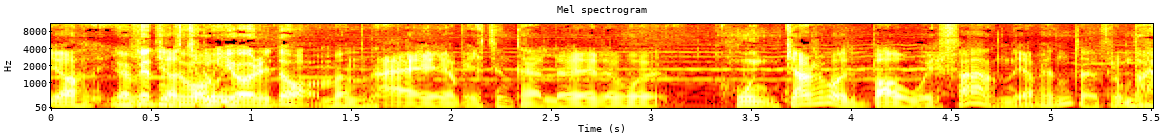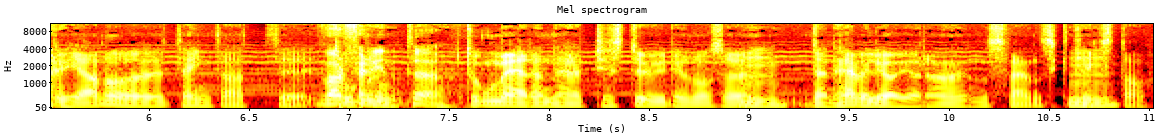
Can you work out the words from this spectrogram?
jag, jag, Jag vet inte vad hon gör idag, men Nej, jag vet inte heller. Hon kanske var ett Bowie-fan, jag vet inte, från början och tänkte att... eh, varför tog, inte? Tog med den här till studion och så, Mm. den här vill jag göra en svensk Mm. text av.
